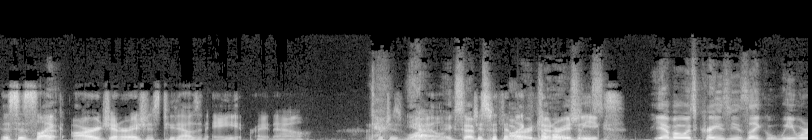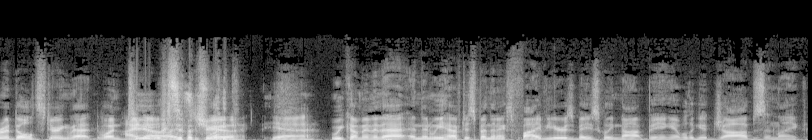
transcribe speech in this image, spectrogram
this is like our generation's 2008 right now which is Yeah, wild except just within our like a couple of weeks yeah. But what's crazy is like we were adults during that one too. I know So it's true. like, yeah, we come into that and then we have to spend the next five years basically not being able to get jobs and like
